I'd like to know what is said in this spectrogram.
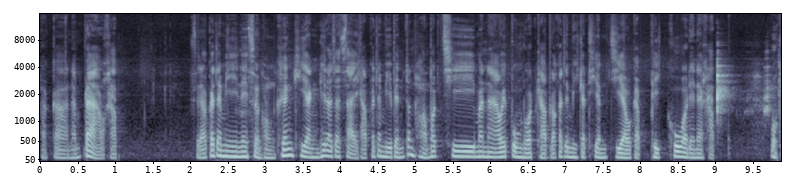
แล้วก็น้ำเปล่าครับ เสร็จแล้วก็จะมีในส่วนของเครื่องเคียงที่เราจะใส่ครับ ก็จะมีเป็นต้นหอมผักชีมะนาวไว้ปรุงรสครับ แล้วก็จะมีกระเทียมเจียวกับพริกคั่วด้วยนะครับ โอเค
